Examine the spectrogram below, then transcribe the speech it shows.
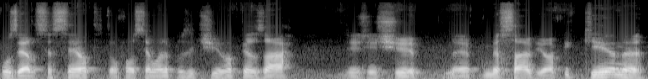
com 0,60. Então foi uma semana positiva, apesar de a gente né, começar a ver uma pequena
